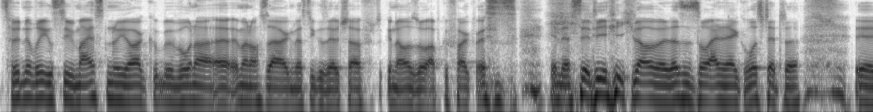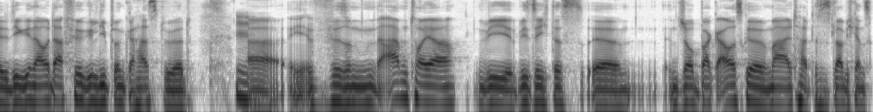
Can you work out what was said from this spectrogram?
Es würden übrigens die meisten New York-Bewohner äh, immer noch sagen, dass die Gesellschaft genauso abgefuckt ist in der City. Ich glaube, das ist so eine der Großstädte, äh, die genau dafür geliebt und gehasst wird. Mhm. Äh, für so ein Abenteuer, wie, wie sich das äh, Joe Buck ausgemalt hat, das ist, glaube ich, ganz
